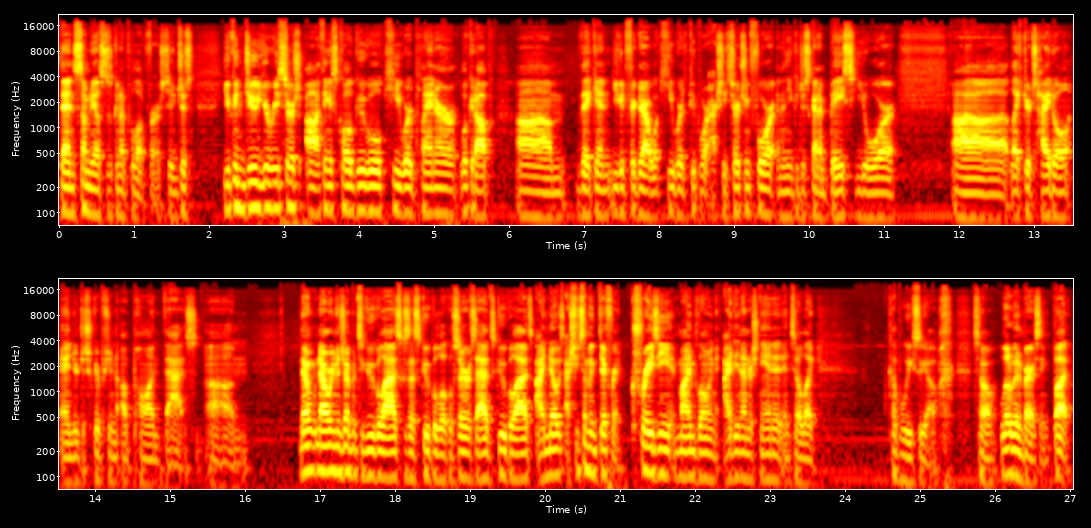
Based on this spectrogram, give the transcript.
then somebody else is gonna pull up first. So you just you can do your research. Uh, I think it's called Google Keyword Planner. Look it up. Um, they can you can figure out what keywords people are actually searching for, and then you can just kind of base your uh, like your title and your description upon that. Um, now, now we're gonna jump into Google Ads because that's Google Local Service Ads. Google Ads. I know it's actually something different, crazy, and mind blowing. I didn't understand it until like a couple weeks ago, so a little bit embarrassing. But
